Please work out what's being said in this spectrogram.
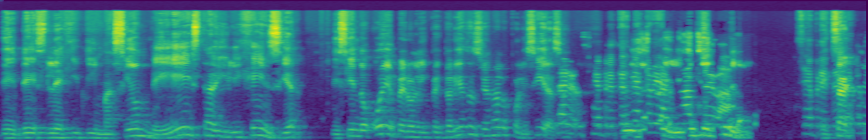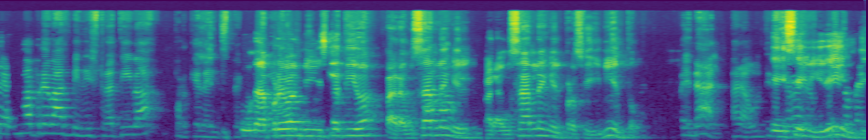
de deslegitimación de esta diligencia, diciendo, oye, pero la inspectoría está a los policías. Claro, se pretende crear una prueba se pretende crear una prueba administrativa porque la Una prueba administrativa para usarla, en el, para usarla en el procedimiento. Penal, para Es evidente.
